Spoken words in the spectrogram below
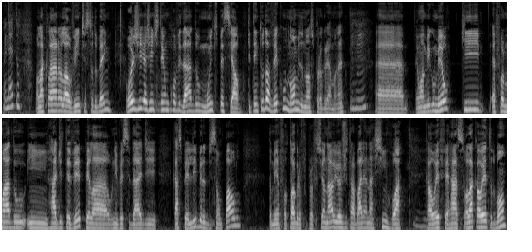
Oi, Neto. Olá, Clara. Olá, ouvintes, tudo bem? Hoje a gente tem um convidado muito especial, que tem tudo a ver com o nome do nosso programa, né? Uhum. É, é um amigo meu que é formado em rádio e TV pela Universidade Casper Libero de São Paulo. Também é fotógrafo profissional e hoje trabalha na Xinhua. Uhum. Cauê Ferraz. Olá, Cauê, tudo bom?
